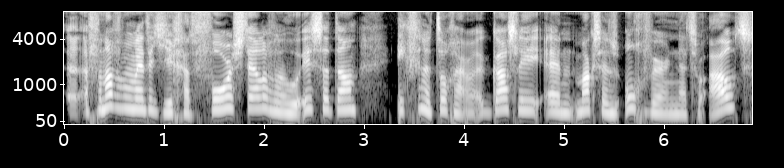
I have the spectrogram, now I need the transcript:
Eh, vanaf het moment dat je je gaat voorstellen van hoe is dat dan, ik vind het toch raar. Gasly en Max zijn dus ongeveer net zo oud.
